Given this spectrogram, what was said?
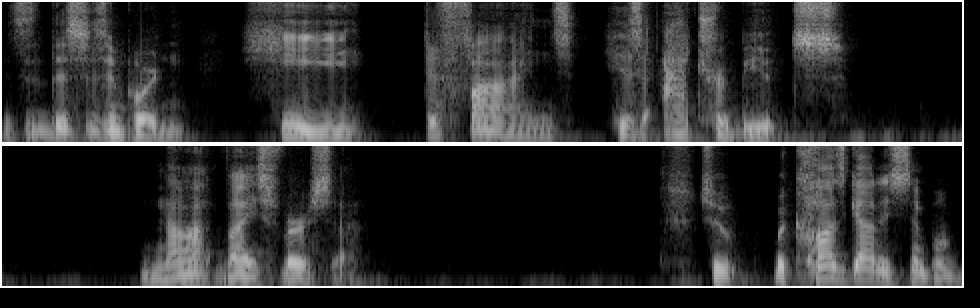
this is important, he defines his attributes, not vice versa. So, because God is simple,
